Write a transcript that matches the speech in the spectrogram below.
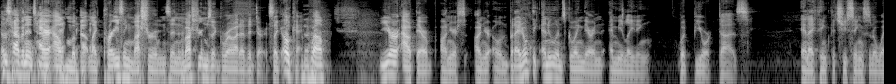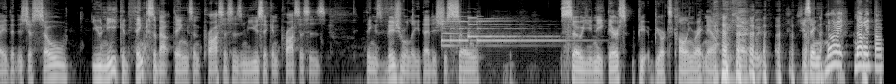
let's have an entire album about like praising mushrooms and mushrooms that grow out of the dirt. It's like okay well you're out there on your on your own but i don't think anyone's going there and emulating what bjork does and i think that she sings in a way that is just so unique and thinks about things and processes music and processes things visually that is just so so unique there's B- bjork's calling right now Exactly. she's saying no I, no I don't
